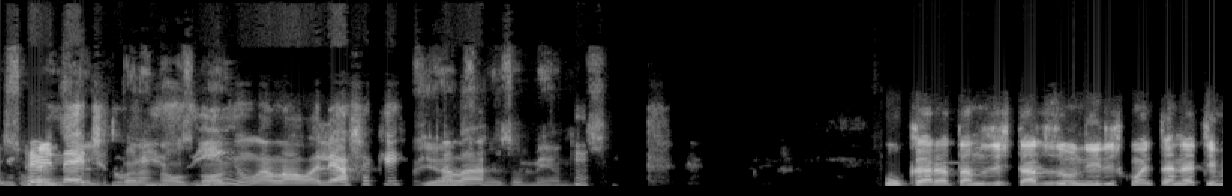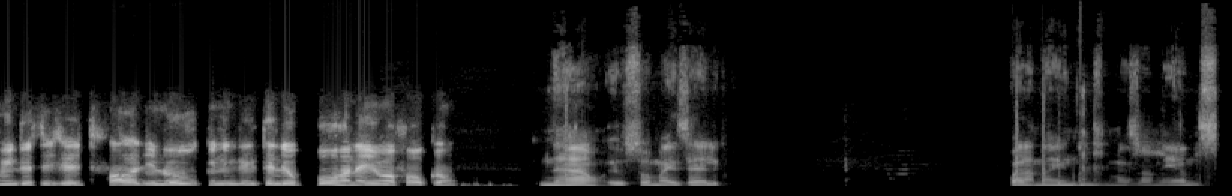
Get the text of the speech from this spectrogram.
internet do vizinho. Olha lá, ele acha que. Olha lá. mais ou menos. O cara tá nos Estados Unidos com a internet ruim desse jeito. Fala de novo que ninguém entendeu porra nenhuma, Falcão. Não, eu sou mais velho. Paraná, mais ou menos.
